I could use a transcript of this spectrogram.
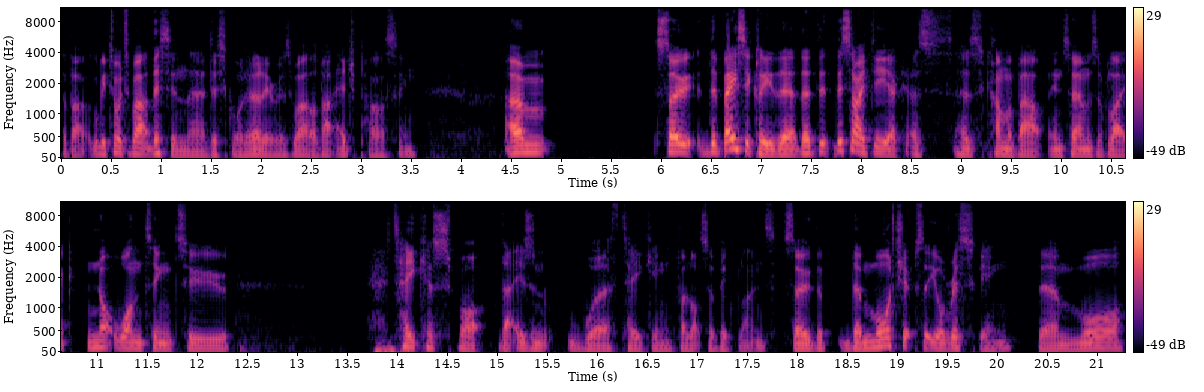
about we talked about this in the Discord earlier as well about edge passing. Um, so the basically the, the this idea has has come about in terms of like not wanting to take a spot that isn't worth taking for lots of big blinds. So the the more chips that you're risking, the more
